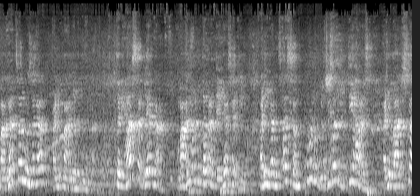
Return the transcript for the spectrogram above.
मानाचा मुजरा आणि मानवंदना. तर ह्या सगळ्यांना मानवंदना देण्यासाठी आणि यांचा संपूर्ण उज्ज्वल इतिहास आणि वारसा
